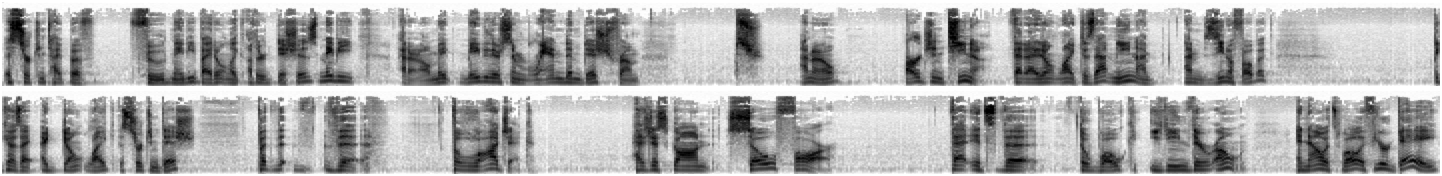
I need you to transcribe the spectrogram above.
a certain type of food, maybe, but I don't like other dishes, maybe, I don't know, maybe, maybe there's some random dish from, I don't know, Argentina that I don't like. Does that mean I'm, I'm xenophobic? Because I, I don't like a certain dish? but the, the the logic has just gone so far that it's the the woke eating their own. And now it's well, if you're gay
